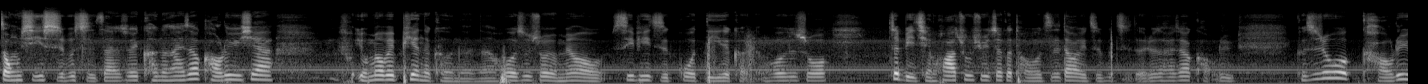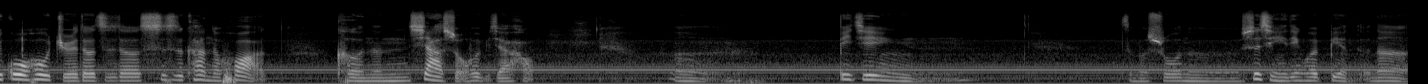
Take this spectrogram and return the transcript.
东西实不实在，所以可能还是要考虑一下有没有被骗的可能啊，或者是说有没有 CP 值过低的可能，或者是说这笔钱花出去这个投资到底值不值得，就是还是要考虑。可是如果考虑过后觉得值得试试看的话，可能下手会比较好。嗯，毕竟。怎么说呢？事情一定会变的，那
